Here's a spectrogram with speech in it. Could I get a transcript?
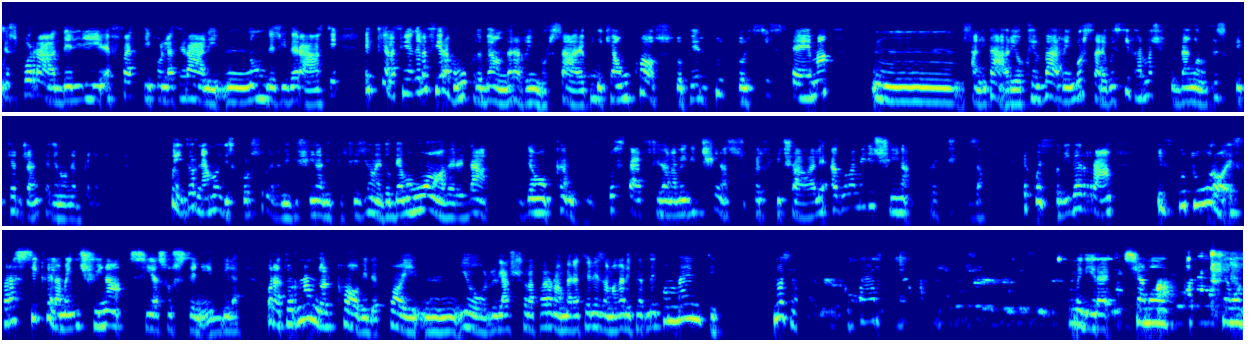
esporrà degli effetti collaterali non desiderati e che alla fine della fiera comunque dobbiamo andare a rimborsare, quindi che ha un costo per tutto il sistema mh, sanitario che va a rimborsare questi farmaci che vengono prescritti a gente che non ne beneficia. Quindi torniamo al discorso della medicina di precisione, dobbiamo muovere da dobbiamo spostarci da una medicina superficiale ad una medicina precisa e questo diverrà il futuro e farà sì che la medicina sia sostenibile. Ora, tornando al Covid, e poi mh, io rilascio la parola a Maria Teresa magari per dei commenti, noi siamo parte, come dire, siamo, siamo,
